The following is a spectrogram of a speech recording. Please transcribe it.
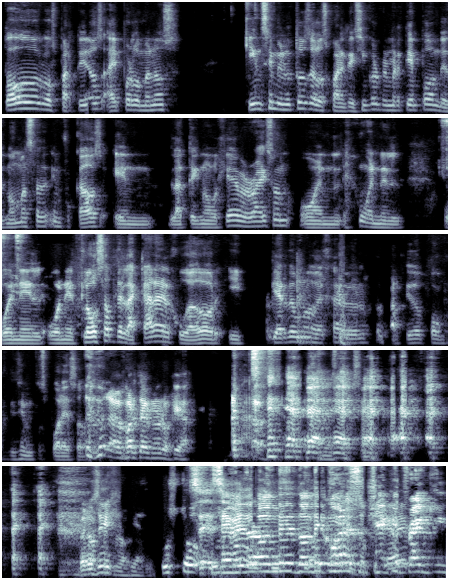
todos los partidos hay por lo menos 15 minutos de los 45 del primer tiempo donde no más están enfocados en la tecnología de Verizon o en, o en el, o en el, o en el close-up de la cara del jugador y pierde uno, deja de ver el partido por 15 minutos por eso. La mejor tecnología. Pero sí, justo. Se, justo, se ve dónde, dónde cobra su cheque, Frankie.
